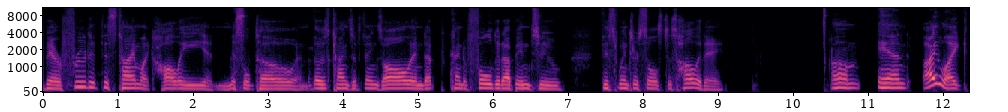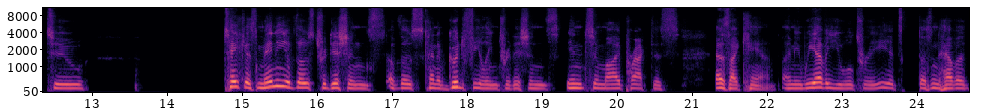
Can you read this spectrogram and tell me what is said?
bear fruit at this time, like holly and mistletoe and those kinds of things, all end up kind of folded up into this winter solstice holiday. Um, and I like to take as many of those traditions, of those kind of good feeling traditions, into my practice as I can. I mean, we have a Yule tree. It doesn't have an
